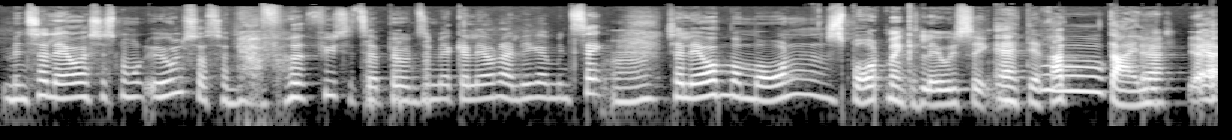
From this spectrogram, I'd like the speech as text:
men så laver jeg så sådan nogle øvelser, som jeg har fået fysioterapeuten, som jeg kan lave, når jeg ligger i min seng. Mm. Så jeg laver dem om morgenen. Sport, man kan lave i sengen. Ja, det er ret dejligt. Ja, ja.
